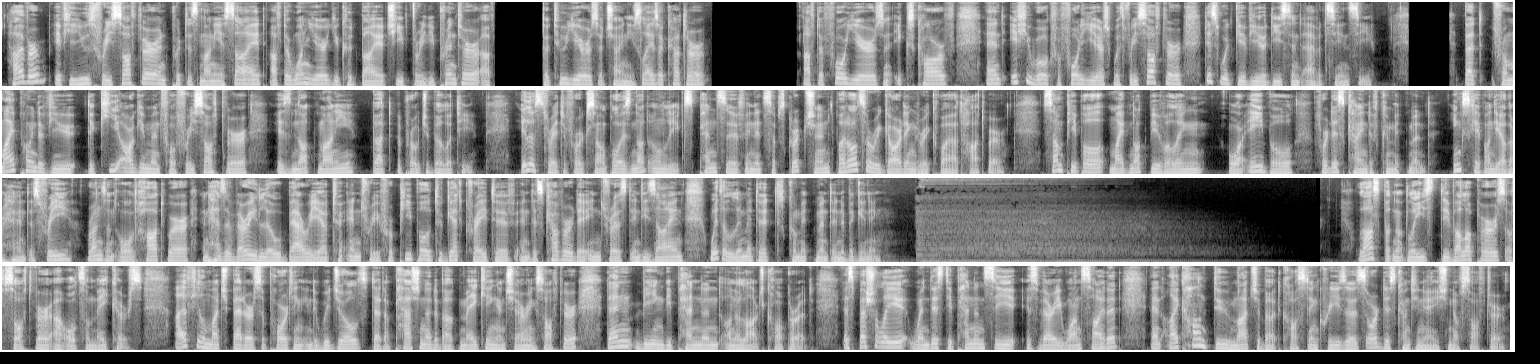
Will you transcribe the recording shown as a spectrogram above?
However, if you use free software and put this money aside, after one year you could buy a cheap 3D printer, after two years a Chinese laser cutter, after four years an X-Carve, and if you work for 40 years with free software, this would give you a decent Avid CNC. But from my point of view, the key argument for free software is not money, but approachability. Illustrator, for example, is not only expensive in its subscription, but also regarding the required hardware. Some people might not be willing or able for this kind of commitment. Inkscape on the other hand is free, runs on old hardware, and has a very low barrier to entry for people to get creative and discover their interest in design with a limited commitment in the beginning. Last but not least, developers of software are also makers. I feel much better supporting individuals that are passionate about making and sharing software than being dependent on a large corporate, especially when this dependency is very one-sided and I can't do much about cost increases or discontinuation of software.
